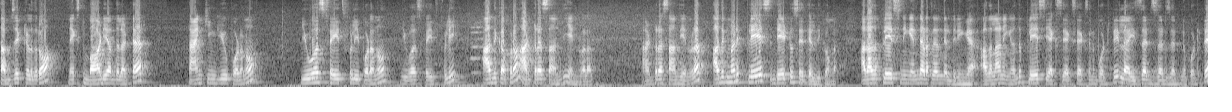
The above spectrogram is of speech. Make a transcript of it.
சப்ஜெக்ட் எழுதுகிறோம் next body of the letter thanking you போடணும். யுவர்ஸ் ஃபெய்த்ஃபுல்லி போடணும். யுவர்ஸ் ஃபெய்த்ஃபுல்லி அதுக்கப்புறம் address on the envelope address on the envelope அதுக்கு முன்னாடி பிளேஸ் டேட்டும் சேர்த்து எழுதிக்கோங்க. அதாவது பிளேஸ் நீங்கள் எந்த இடத்துல இருந்து எழுதுறீங்க அதெல்லாம் நீங்கள் வந்து பிளேஸ் எக்ஸ் எக்ஸ் எக்ஸ்னு போட்டுட்டு இல்லை இசட் இசட் இசட்னு போட்டுட்டு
